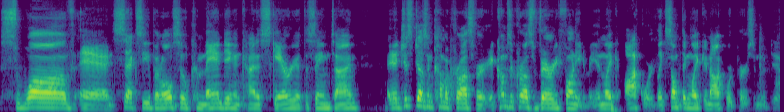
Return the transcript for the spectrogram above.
suave and sexy, but also commanding and kind of scary at the same time. And it just doesn't come across very. It comes across very funny to me and like awkward, like something like an awkward person would do.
